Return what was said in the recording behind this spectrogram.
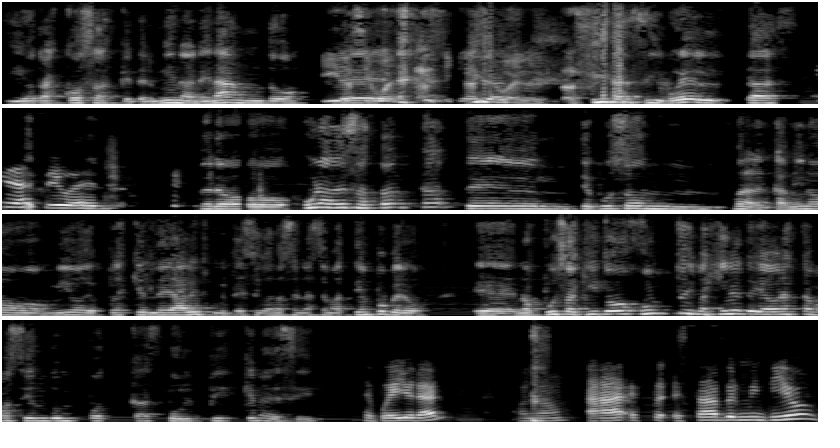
y otras cosas que terminan en ando. Idas y Eh, vueltas, idas y idas- vueltas. idas y vueltas. Mira, sí, bueno. Pero una de esas tantas te, te puso en, bueno, el camino mío después que el de Alex, porque ustedes se conocen hace más tiempo, pero eh, nos puso aquí todos juntos, imagínate, y ahora estamos haciendo un podcast pulpi. ¿Qué me decís? ¿Se puede llorar o no? Ah, ¿está, está permitido?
